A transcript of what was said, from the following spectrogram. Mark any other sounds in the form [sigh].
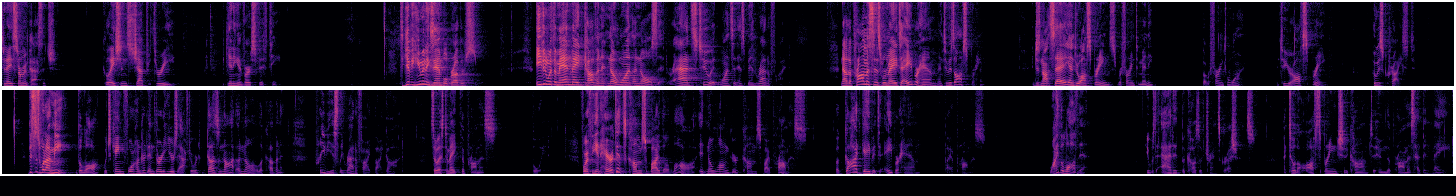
today's sermon passage, Galatians chapter 3, beginning in verse 15. To give a human example, brothers, even with a man made covenant, no one annuls it or adds to it once it has been ratified. Now, the promises were made to Abraham and to his offspring. It does not say, and to offsprings, referring to many, but referring to one, and to your offspring, who is Christ. This is what I mean. The law, which came 430 years afterward, does not annul a covenant previously ratified by God, so as to make the promise void. For if the inheritance comes by the law, it no longer comes by promise, but God gave it to Abraham by a promise. Why the law then? It was added because of transgressions, until the offspring should come to whom the promise had been made.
